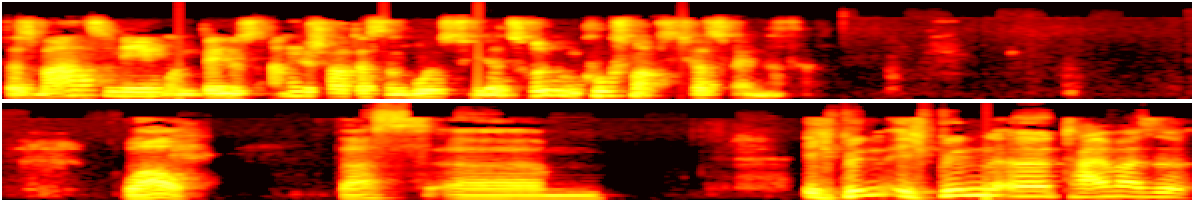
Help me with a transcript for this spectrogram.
das wahrzunehmen und wenn du es angeschaut hast, dann holst du es wieder zurück und guckst mal, ob sich was verändert hat. Wow, das ähm, ich bin, ich bin äh, teilweise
